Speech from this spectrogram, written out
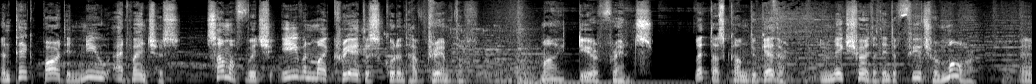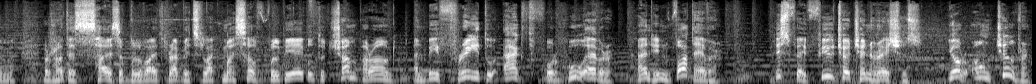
and take part in new adventures, some of which even my creators couldn't have dreamt of. My dear friends, let us come together and make sure that in the future more um, rather sizable white rabbits like myself will be able to jump around and be free to act for whoever and in whatever. This way, future generations, your own children,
